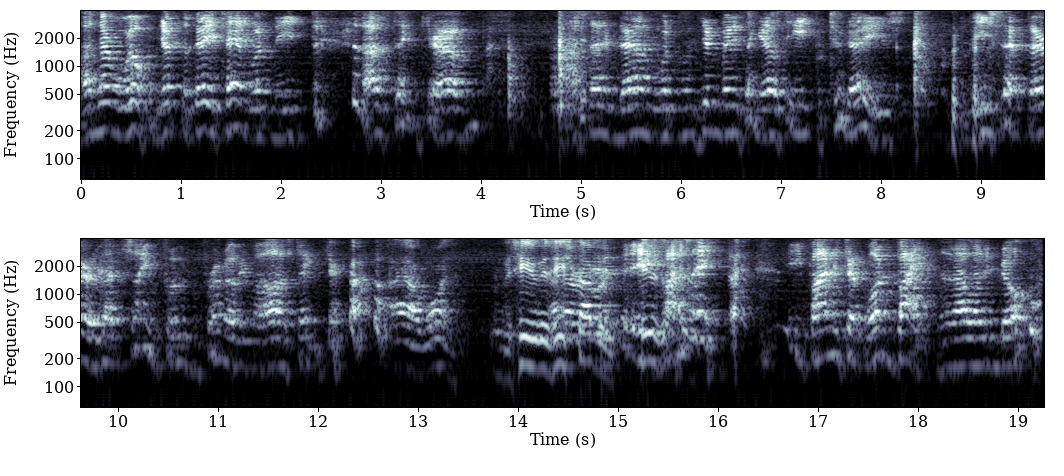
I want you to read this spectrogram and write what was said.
I never will forget the day Ted wouldn't eat, and I was taking care of him. I sat him down, and wouldn't give him anything else to eat for two days. And he sat there with that same food in front of him while I was taking care of I got one. Was he was he I stubborn? He He was. finally, he finally took one bite, and then I let him go.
